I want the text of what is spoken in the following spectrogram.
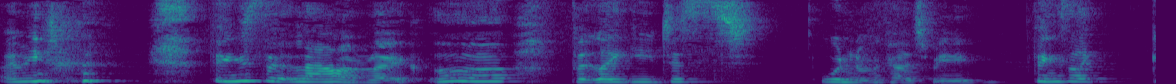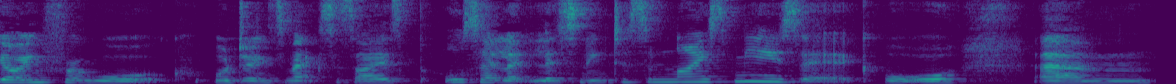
I mean, things that now I'm like, oh, but like you just wouldn't have occurred to me. Things like going for a walk or doing some exercise, but also like listening to some nice music or um,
